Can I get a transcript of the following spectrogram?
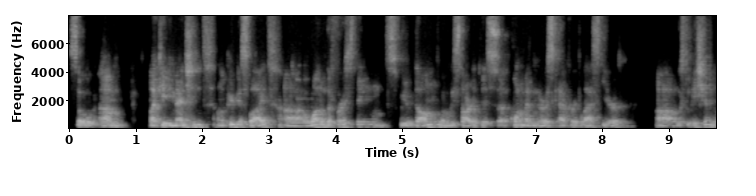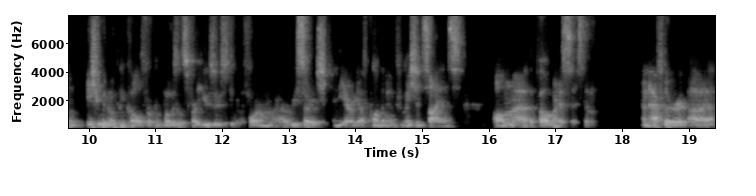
So um, like Katie mentioned on the previous slide, uh, one of the first things we have done when we started this uh, Quantum at NERSC effort last year uh, was to issue an, issue an open call for proposals for users to perform uh, research in the area of quantum information science on uh, the Perlmutter system. And after uh,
